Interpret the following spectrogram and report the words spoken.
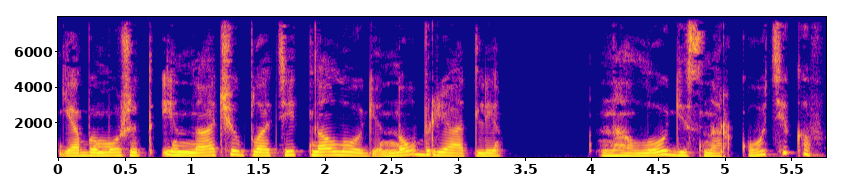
я бы, может, и начал платить налоги, но вряд ли. Налоги с наркотиков?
